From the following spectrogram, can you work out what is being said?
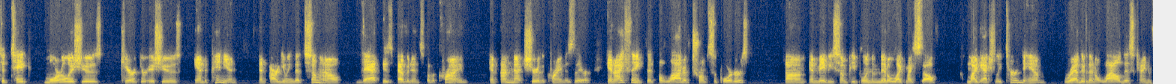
to take moral issues, character issues, and opinion and arguing that somehow that is evidence of a crime. And I'm not sure the crime is there. And I think that a lot of Trump supporters um, and maybe some people in the middle, like myself, might actually turn to him rather than allow this kind of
